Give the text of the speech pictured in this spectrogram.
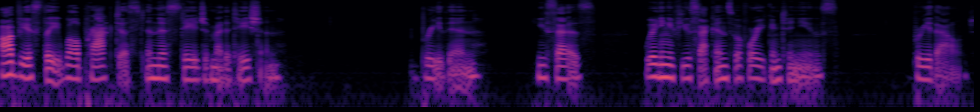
obviously well practiced in this stage of meditation. Breathe in, he says, waiting a few seconds before he continues. Breathe out.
